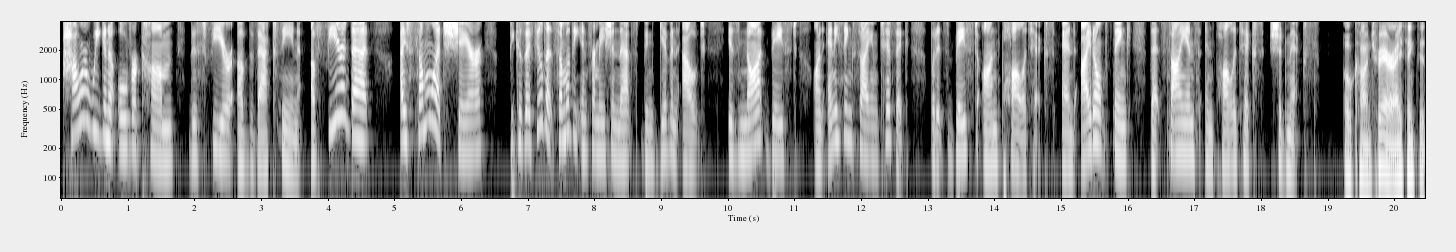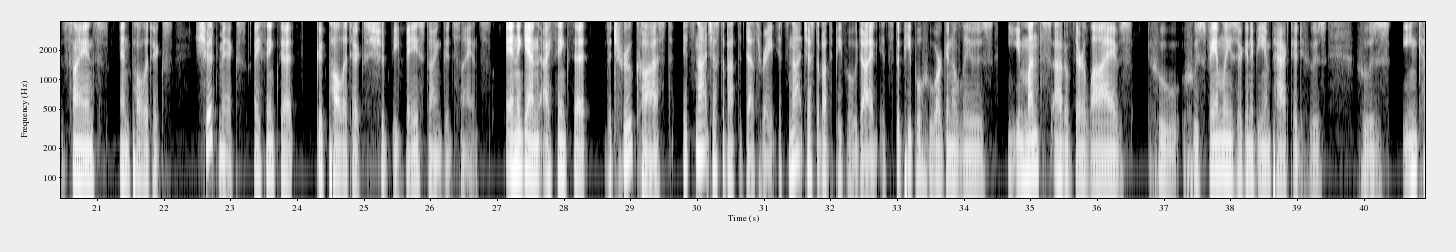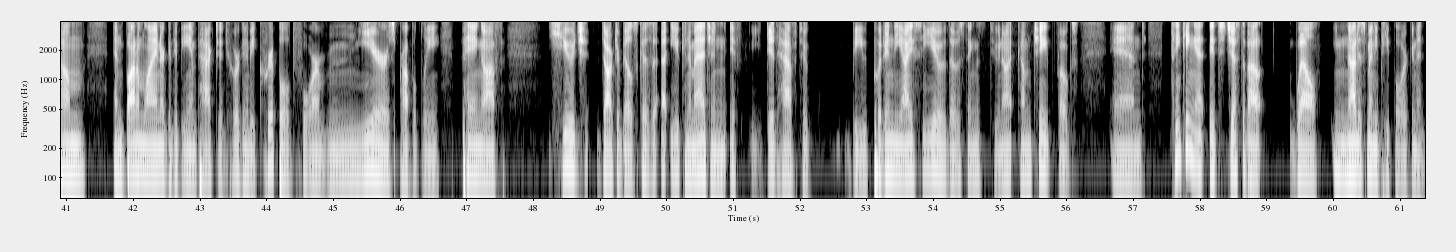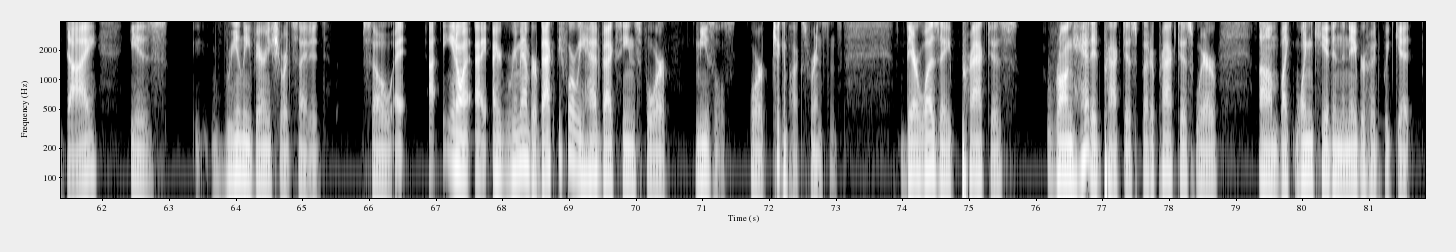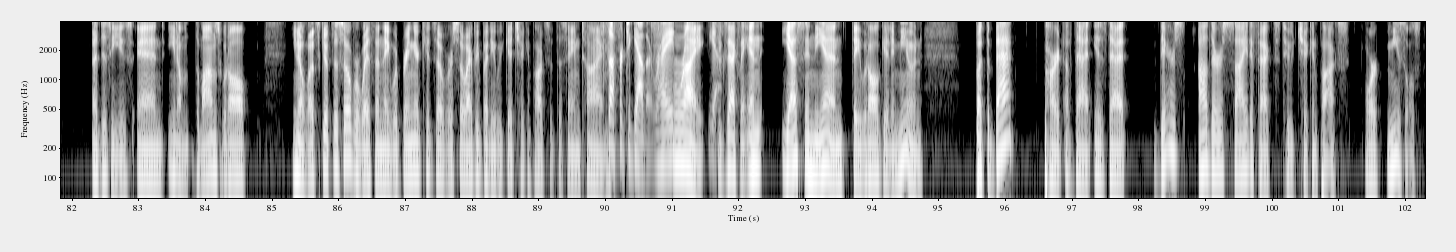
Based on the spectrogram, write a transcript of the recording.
How are we going to overcome this fear of the vaccine? A fear that I somewhat share, because I feel that some of the information that's been given out is not based on anything scientific, but it's based on politics. And I don't think that science and politics should mix. Au contraire, I think that science and politics should mix. I think that good politics should be based on good science. And again, I think that the true cost, it's not just about the death rate. It's not just about the people who died. It's the people who are going to lose months out of their lives who whose families are going to be impacted, whose whose income and bottom line are going to be impacted, who are going to be crippled for years, probably paying off huge doctor bills. Because uh, you can imagine if you did have to be put in the ICU. Those things do not come cheap, folks. And thinking it's just about, well, not as many people are going to die is really very short sighted. So, I, you know, I, I remember back before we had vaccines for measles or chickenpox, for instance, there was a practice, wrong headed practice, but a practice where um, like one kid in the neighborhood would get a disease and, you know, the moms would all you know, let's get this over with. And they would bring their kids over so everybody would get chickenpox at the same time. Suffer together, right? Right. Yeah. Exactly. And yes, in the end, they would all get immune. But the bad part of that is that there's other side effects to chickenpox or measles.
